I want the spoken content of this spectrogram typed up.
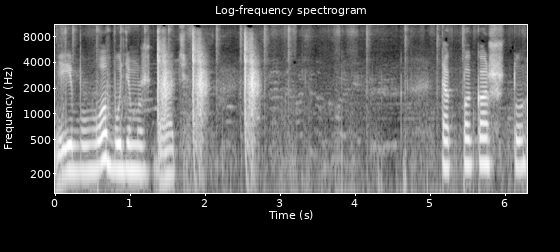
И его будем ждать. Так, пока что.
